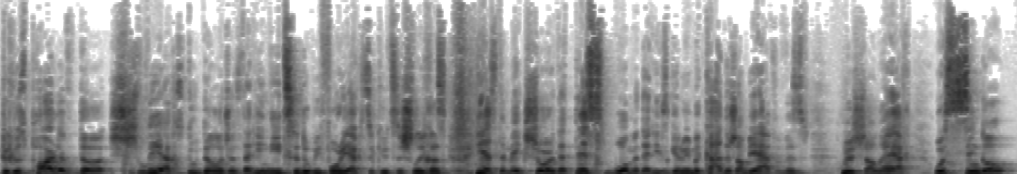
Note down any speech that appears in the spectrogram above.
Because part of the shliach's due diligence that he needs to do before he executes the shlichas, he has to make sure that this woman that he's going to be Makadish on behalf of his Mishaleach was single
